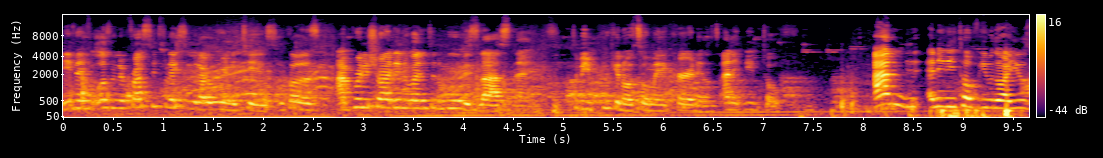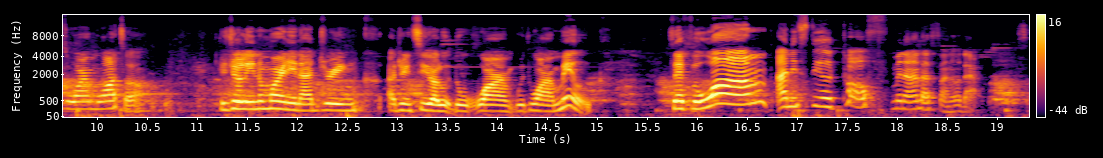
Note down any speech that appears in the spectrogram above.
even if it wasn't the frosted flakes, it would have ruined the taste. Because I'm pretty sure I didn't went to the movies last night to be picking out so many kernels and it did tough. And and it did tough even though I used warm water. Usually in the morning I drink I drink cereal with the warm with warm milk. So if it's warm and it's still tough, I mean, I understand all that works.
